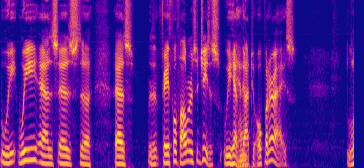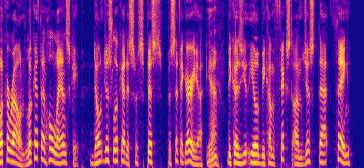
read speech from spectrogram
we we as as uh, as the faithful followers of Jesus, we have Yeah. got to open our eyes, look around, look at that whole landscape. Don't just look at a spe- specific area Yeah, because you, you'll become fixed on just that thing,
